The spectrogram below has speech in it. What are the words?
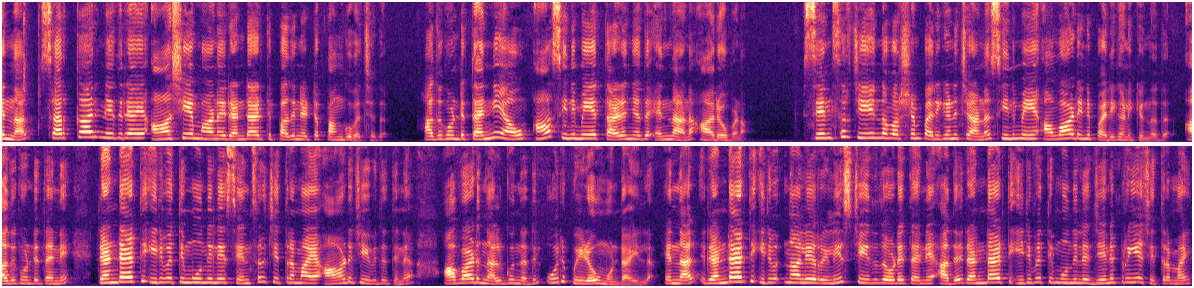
എന്നാൽ സർക്കാരിനെതിരായ ആശയമാണ് രണ്ടായിരത്തി പതിനെട്ട് പങ്കുവച്ചത്. അതുകൊണ്ട് തന്നെയാവും ആ സിനിമയെ തഴഞ്ഞത് എന്നാണ് ആരോപണം. സെൻസർ ചെയ്യുന്ന വർഷം പരിഗണിച്ചാണ് സിനിമയെ അവാർഡിന് പരിഗണിക്കുന്നത്. അതുകൊണ്ട് തന്നെ രണ്ടായിരത്തി ഇരുപത്തി മൂന്നിലെ സെൻസർ ചിത്രമായ ആടുജീവിതത്തിന് അവാർഡ് നൽകുന്നതിൽ ഒരു പിഴവും ഉണ്ടായില്ല. എന്നാൽ രണ്ടായിരത്തി ഇരുപത്തിനാലിൽ റിലീസ് ചെയ്തതോടെ തന്നെ അത് രണ്ടായിരത്തി ഇരുപത്തി മൂന്നിലെ ജനപ്രിയ ചിത്രമായി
